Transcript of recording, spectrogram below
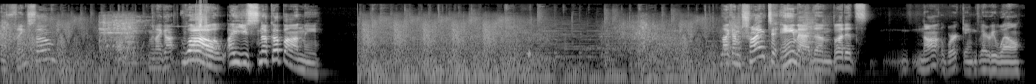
I think so? I mean, I got- Wow! I, you snuck up on me! Like, I'm trying to aim at them, but it's not working very well.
